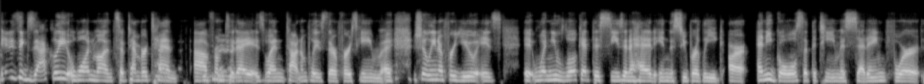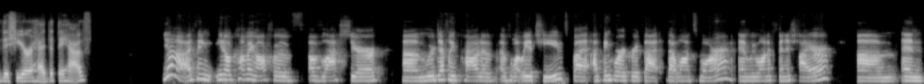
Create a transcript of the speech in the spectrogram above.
it is exactly one month, September 10th uh, from yeah. today is when Tottenham plays their first game. Uh, Shelina, for you, is it when you look at this season ahead in the Super League, are any goals that the team is setting for this year ahead that they have? Yeah, I think, you know, coming off of of last year, um, we're definitely proud of, of what we achieved, but I think we're a group that that wants more and we want to finish higher. Um, and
